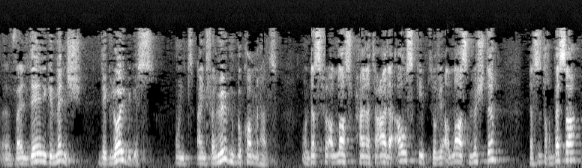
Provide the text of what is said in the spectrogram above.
Äh, weil derjenige Mensch, der gläubig ist und ein Vermögen bekommen hat und das für Allah subhanahu wa ta'ala ausgibt, so wie Allah es möchte, das ist doch besser,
